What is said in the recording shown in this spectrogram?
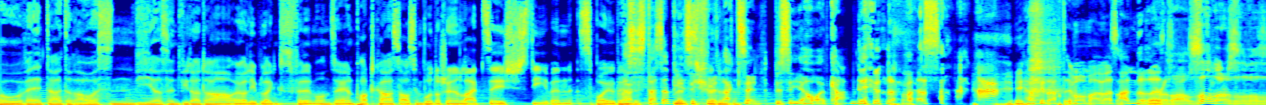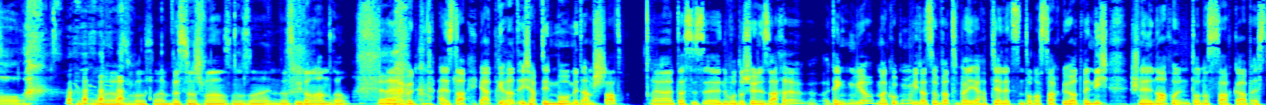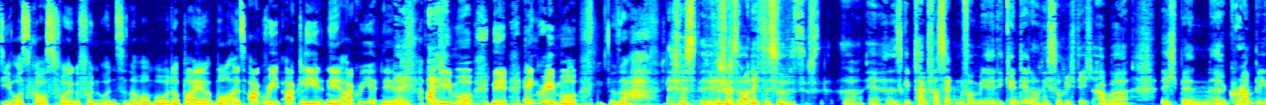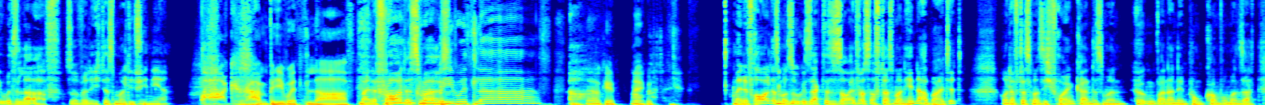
Ho, Welt da draußen. Wir sind wieder da. Euer Lieblingsfilm- und Serienpodcast aus dem wunderschönen Leipzig. Steven Spoilberg. Was ist das da plötzlich für ein wieder da. Akzent? Bist du hier Howard Carpendale oder was? Ich habe gedacht, immer mal was anderes. Das ein bisschen Spaß muss sein. Das ist wieder ein anderer. Ja. Naja, gut. Alles klar. Ihr habt gehört, ich habe den Mo mit am Start. Äh, Das ist äh, eine wunderschöne Sache, denken wir. Mal gucken, wie das so wird, weil ihr habt ja letzten Donnerstag gehört. Wenn nicht, schnell nachholen. Donnerstag gab es die Oscars-Folge von uns und da war Mo dabei. Mo als Ugly, Ugly, nee, Ugly, nee, Ey, Ugly Mo, nee, Angry Mo. Also, ah, Ich weiß, ich weiß auch nicht. Das, das, ja, es gibt halt Facetten von mir, die kennt ihr noch nicht so richtig, aber ich bin äh, grumpy with love. So würde ich das mal definieren. Oh, grumpy with love. Meine Frau hat das mal, Grumpy with love. Oh. Okay. Na ja, gut. meine Frau hat das mal so gesagt, das ist auch etwas, auf das man hinarbeitet und auf das man sich freuen kann, dass man irgendwann an den Punkt kommt, wo man sagt,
